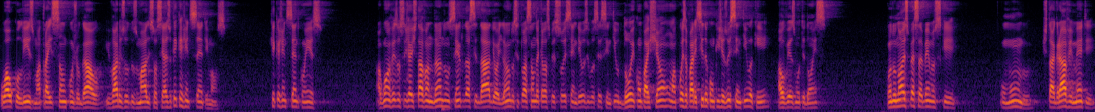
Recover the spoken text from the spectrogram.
o alcoolismo, a traição conjugal e vários outros males sociais. O que, que a gente sente, irmãos? O que, que a gente sente com isso? Alguma vez você já estava andando no centro da cidade, olhando a situação daquelas pessoas sem Deus e você sentiu dor e compaixão, uma coisa parecida com o que Jesus sentiu aqui ao ver as multidões? Quando nós percebemos que o mundo está gravemente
